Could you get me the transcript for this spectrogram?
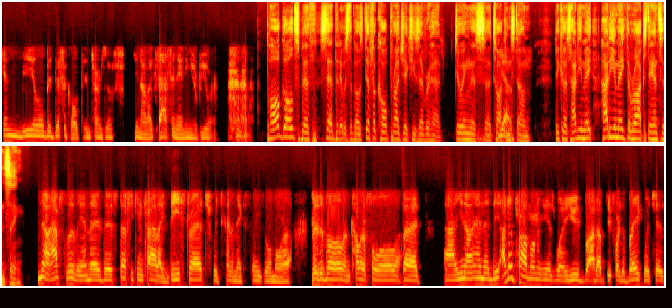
can be a little bit difficult in terms of you know like fascinating your viewer. Paul Goldsmith said that it was the most difficult project he's ever had doing this uh, Talking yes. Stone, because how do you make how do you make the rocks dance and sing? No, absolutely, and there, there's stuff you can try like DStretch, which kind of makes things a little more visible and colorful. But uh, you know, and the other problem is what you brought up before the break, which is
